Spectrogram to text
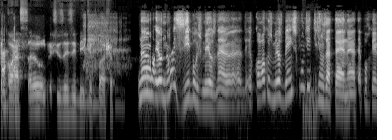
decoração, não precisa exibir? O que, que tu acha? Não, eu não exibo os meus, né? Eu coloco os meus bem escondidinhos até, né? Até porque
